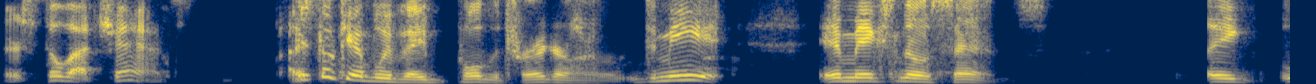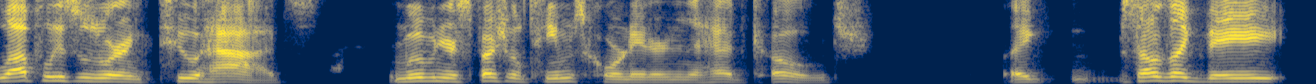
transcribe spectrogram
there's still that chance. I still can't believe they pulled the trigger on him. To me, it makes no sense. Like LaPolice was wearing two hats, removing your special teams coordinator and the head coach. Like sounds like they,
